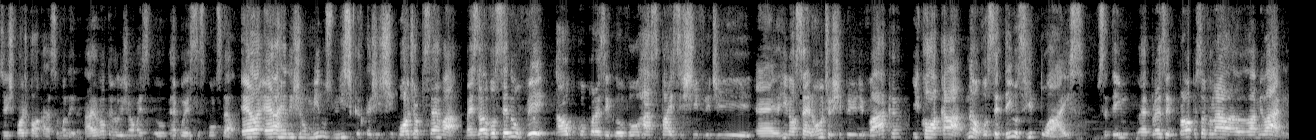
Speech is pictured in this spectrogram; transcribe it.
gente pode colocar dessa maneira, tá? Eu não tenho religião, mas eu reconheço esses pontos dela. Ela é a religião menos mística que a gente pode observar. Mas ela, você não vê algo como, por exemplo, eu vou raspar esse chifre de é, rinoceronte ou chifre de vaca e colocar lá. Não, você tem os rituais você tem, é, por exemplo, para uma pessoa virar lá milagre,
